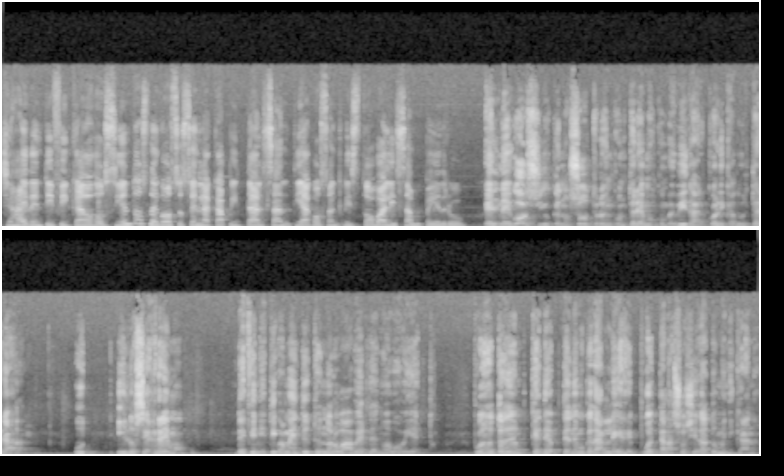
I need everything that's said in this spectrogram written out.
ya ha identificado 200 negocios en la capital, Santiago, San Cristóbal y San Pedro. El negocio que nosotros encontremos con bebida alcohólica adulterada y lo cerremos, definitivamente usted no lo va a ver de nuevo abierto. Pues nosotros tenemos que darle respuesta a la sociedad dominicana.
